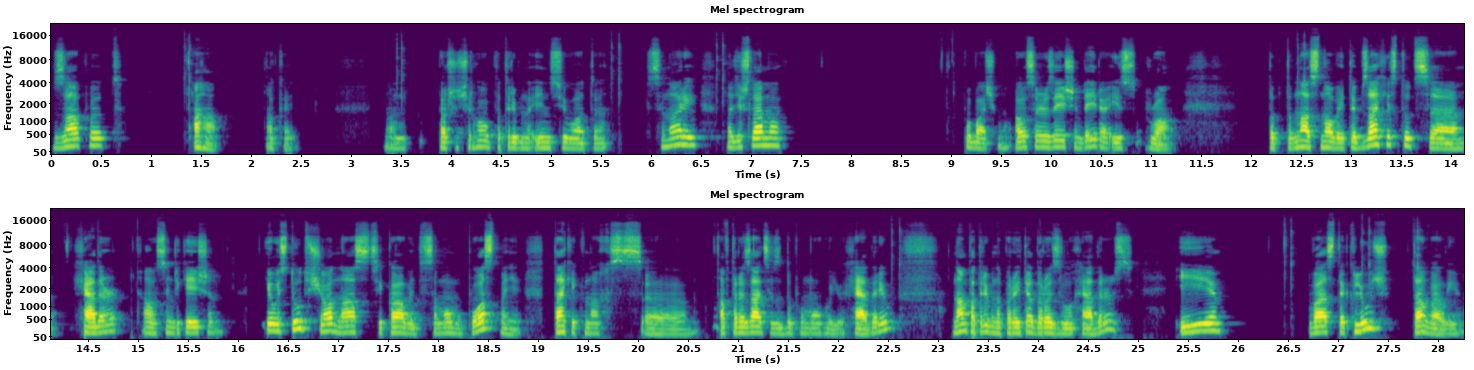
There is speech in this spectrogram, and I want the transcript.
запит. Ага, окей. Нам першочергово потрібно ініціювати сценарій. Надішлемо. Побачимо. Authorization data is wrong. Тобто, в нас новий тип захисту це header authentication. І ось тут, що нас цікавить в самому постмані, так як в нас е, авторизація за допомогою хедерів, нам потрібно перейти до розділу Headers і ввести ключ та value.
